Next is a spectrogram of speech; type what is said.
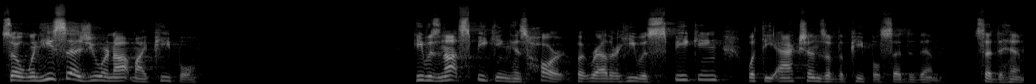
So when he says, You are not my people, he was not speaking his heart, but rather he was speaking what the actions of the people said to them, said to him.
